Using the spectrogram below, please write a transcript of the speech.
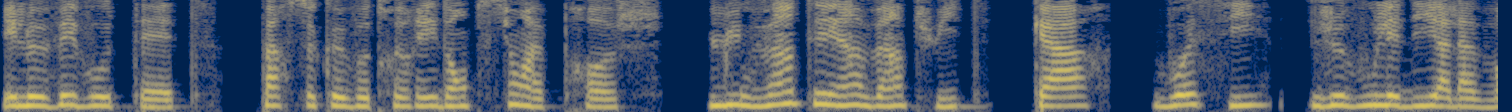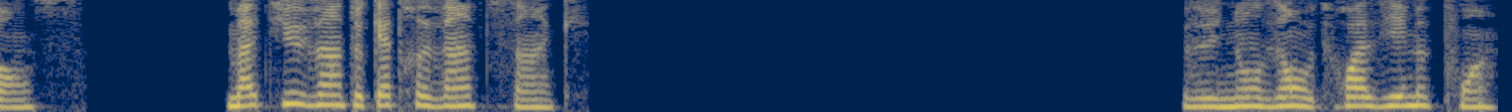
et levez vos têtes, parce que votre rédemption approche. Luc 21-28, car, voici, je vous l'ai dit à l'avance. Matthieu 24-25 Venons-en au troisième point.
